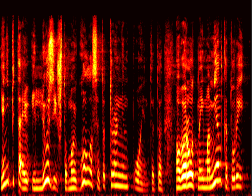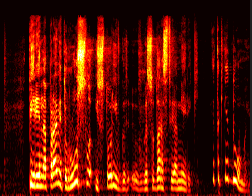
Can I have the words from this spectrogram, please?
Я не питаю иллюзий, что мой голос – это turning point, это поворотный момент, который перенаправит русло истории в государстве Америки. Я так не думаю.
